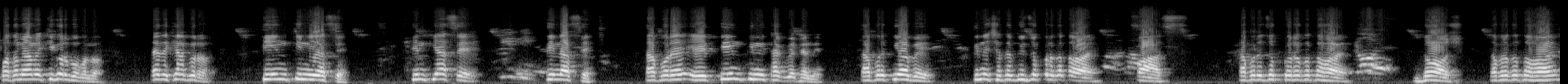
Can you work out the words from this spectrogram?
প্রথমে আমি কি করব বলো? এই যে খেয়াল করো, তিন তিনই আছে। তিন কি আছে? তিন আছে। তারপরে এই তিন তিনই থাকবে এখানে। তারপরে কি হবে? তিনের সাথে দুই যোগ করে কত হয়? পাঁচ। তারপরে যোগ করে কত হয়? দশ। তারপরে কত হয়?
